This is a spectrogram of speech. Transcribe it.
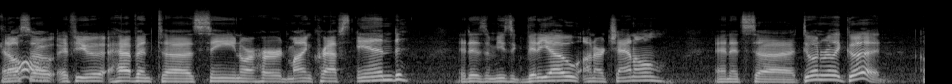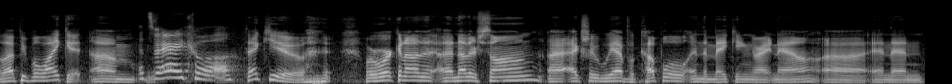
And also, if you haven't uh, seen or heard Minecraft's End, it is a music video on our channel, and it's uh, doing really good. A lot of people like it. Um, It's very cool. Thank you. We're working on another song. Uh, actually, we have a couple in the making right now, uh, and then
